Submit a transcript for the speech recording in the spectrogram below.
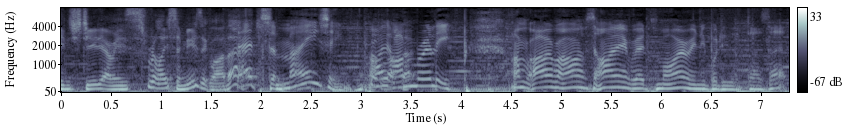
in studio and he's releasing music like that. That's amazing. I, I'm really, I'm, I, I, I admire anybody that does that.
